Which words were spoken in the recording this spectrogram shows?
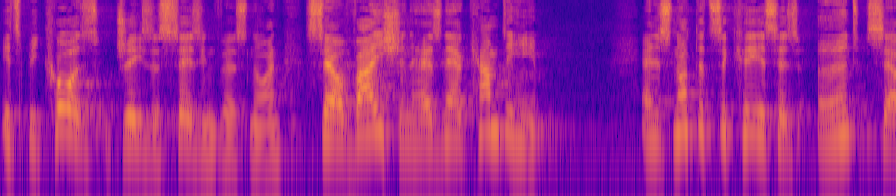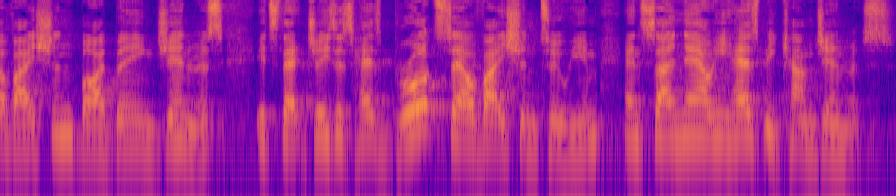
It's because Jesus says in verse 9, salvation has now come to him. And it's not that Zacchaeus has earned salvation by being generous, it's that Jesus has brought salvation to him, and so now he has become generous.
